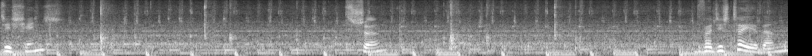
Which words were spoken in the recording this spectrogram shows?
10, 3, 21,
